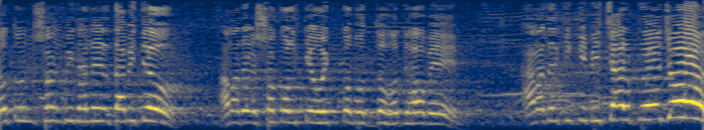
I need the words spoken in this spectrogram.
নতুন সংবিধানের দাবিতেও আমাদের সকলকে ঐক্যবদ্ধ হতে হবে। আমাদের কি কি বিচার প্রয়োজন?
